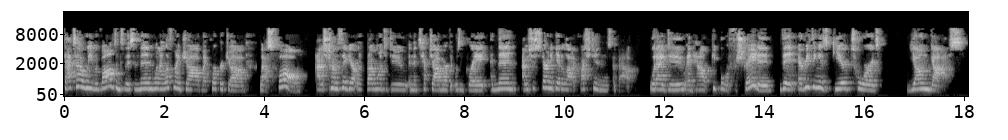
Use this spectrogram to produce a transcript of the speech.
That's how we've evolved into this. And then when I left my job, my corporate job last fall, I was trying to figure out what I want to do and the tech job market wasn't great. And then I was just starting to get a lot of questions about what I do and how people were frustrated that everything is geared towards young guys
